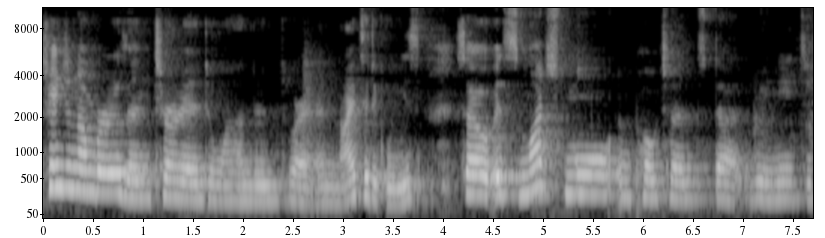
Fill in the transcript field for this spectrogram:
change the numbers and turn it into 190 degrees. So it's much more important that we need to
